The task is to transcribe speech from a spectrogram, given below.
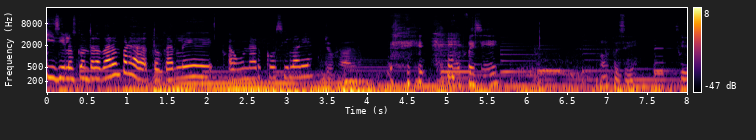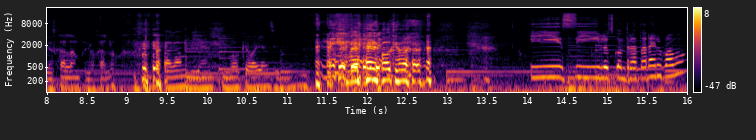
Y si los contrataron para tocarle a un arco, ¿sí lo harían? Yo jalo. No, pues sí. No, pues sí. Si ellos jalan, pues yo jalo. Pagan bien. Ni modo que vayan sin mí. ¿Y si los contratara el babo?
